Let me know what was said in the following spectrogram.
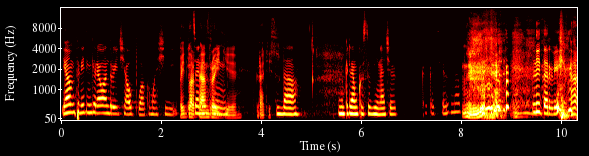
Eu am prieteni care au Android și au Pu acum și... păi doar it's a pe new Android thing. e gratis. Da. Nu credeam că o să vină acel căcățel înapoi. Literally. Da,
